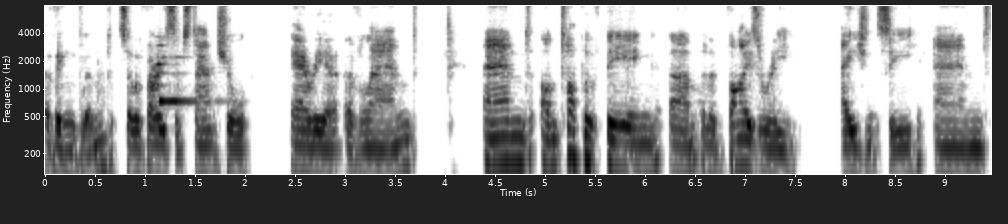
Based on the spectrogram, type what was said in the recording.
of England, so a very substantial area of land. And on top of being um, an advisory agency and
